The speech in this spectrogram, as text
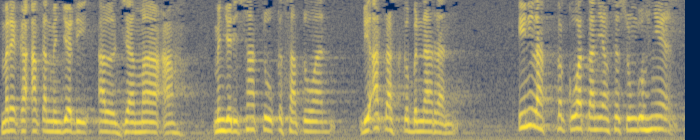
mereka akan menjadi al-jamaah menjadi satu kesatuan di atas kebenaran. Inilah kekuatan yang sesungguhnya.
